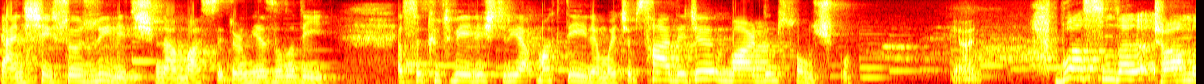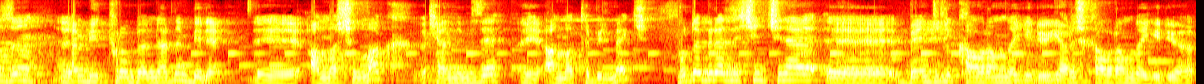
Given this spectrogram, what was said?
Yani şey sözlü iletişimden bahsediyorum, yazılı değil. Aslında kötü bir eleştiri yapmak değil amacım. Sadece vardığım sonuç bu. Yani Bu aslında çağımızın en büyük problemlerden biri. Ee, anlaşılmak, kendimize e, anlatabilmek. Burada biraz için içine e, bencillik kavramı da giriyor, yarış kavramı da giriyor.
